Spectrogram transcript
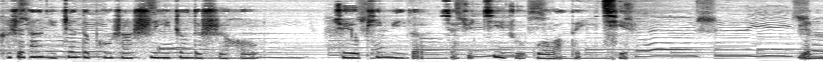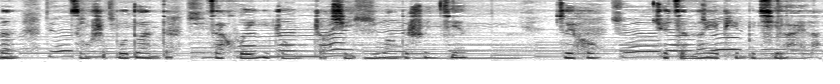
可是，当你真的碰上失忆症的时候，却又拼命的想去记住过往的一切。人们总是不断的在回忆中找寻遗忘的瞬间，最后却怎么也拼不起来了。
